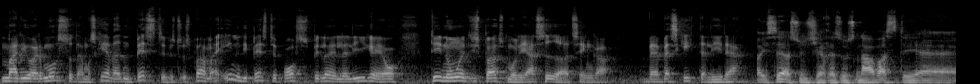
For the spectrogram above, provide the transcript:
Mario Hermoso, der måske har været den bedste, hvis du spørger mig, en af de bedste forsvarsspillere i La Liga i år. Det er nogle af de spørgsmål, jeg sidder og tænker, hvad, hvad skete der lige der? Og især synes jeg, at Jesus Navas, det er,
